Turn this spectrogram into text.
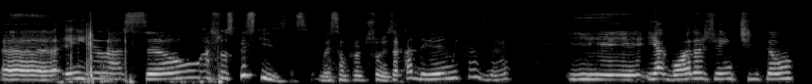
uh, em relação às suas pesquisas, mas são produções acadêmicas, né? E, e agora a gente, então,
